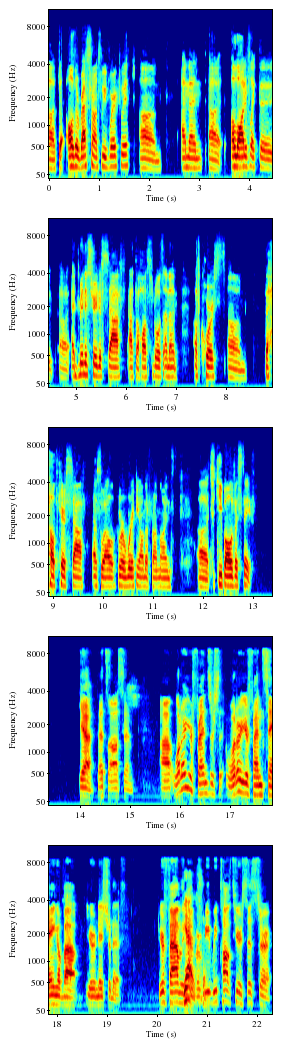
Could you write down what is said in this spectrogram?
uh, the, all the restaurants we've worked with, um, and then uh, a lot of like the uh, administrative staff at the hospitals, and then of course um, the healthcare staff as well who are working on the front lines. uh, to keep all of us safe. Yeah, that's awesome. Uh, what are your friends or what are your friends saying about your initiative? Your family yeah, member. So, we we talked to your sister.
